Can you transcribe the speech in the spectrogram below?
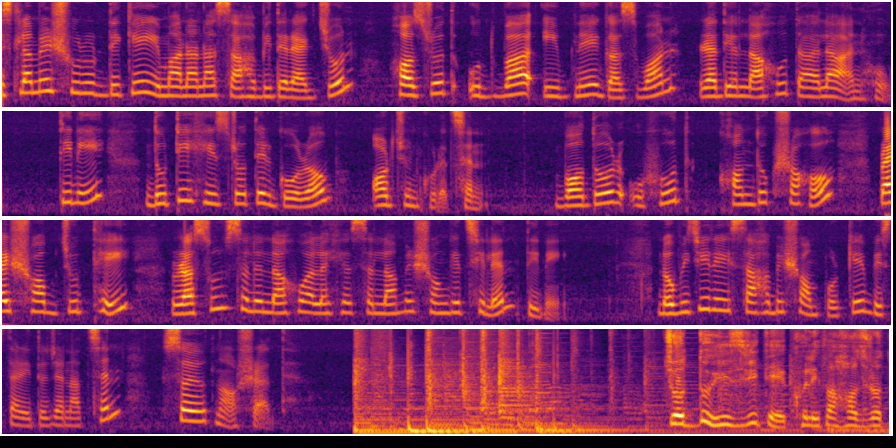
ইসলামের শুরুর দিকে ইমান আনা সাহাবিদের একজন হজরত উদ্বা ইবনে গাজওয়ান রাদিয়াল্লাহু তাআলা আনহু। তিনি দুটি হিজরতের গৌরব অর্জন করেছেন। বদর, উহুদ খন্দক সহ প্রায় সব যুদ্ধেই রাসূল সাল্লাল্লাহু আলহিহাসাল্লামের সঙ্গে ছিলেন তিনি। নবীজির এই সাহাবী সম্পর্কে বিস্তারিত জানাচ্ছেন সৈয়দ নওশাদ। চোদ্দ হিজরিতে খলিফা হজরত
